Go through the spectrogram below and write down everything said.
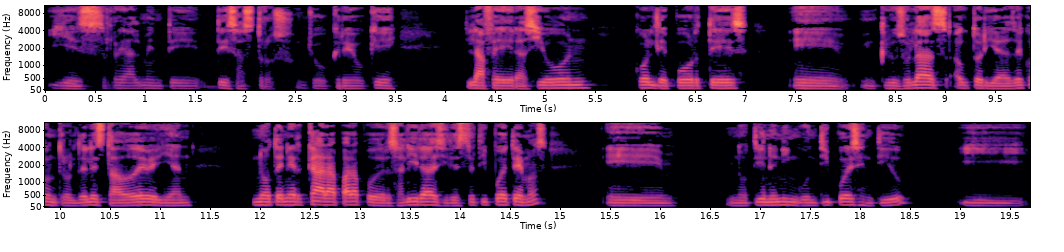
y es realmente desastroso. Yo creo que la federación, Coldeportes, eh, incluso las autoridades de control del Estado deberían no tener cara para poder salir a decir este tipo de temas eh, no tiene ningún tipo de sentido y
